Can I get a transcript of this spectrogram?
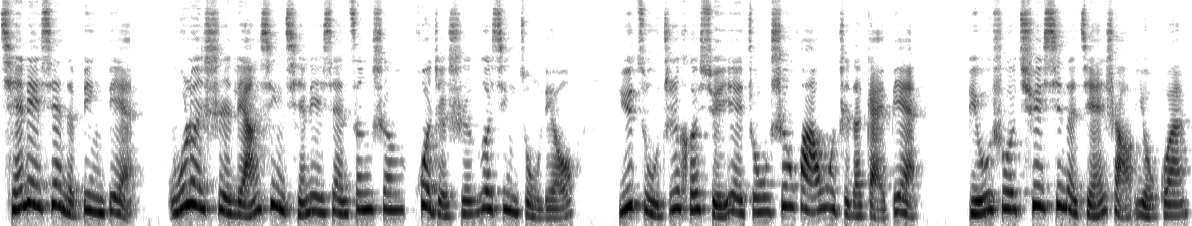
前列腺的病变，无论是良性前列腺增生或者是恶性肿瘤，与组织和血液中生化物质的改变，比如说缺锌的减少有关。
